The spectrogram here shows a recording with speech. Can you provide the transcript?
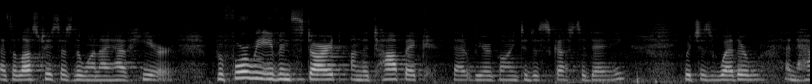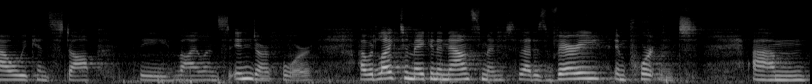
as illustrious as the one I have here. Before we even start on the topic that we are going to discuss today, which is whether and how we can stop the violence in Darfur, I would like to make an announcement that is very important um,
